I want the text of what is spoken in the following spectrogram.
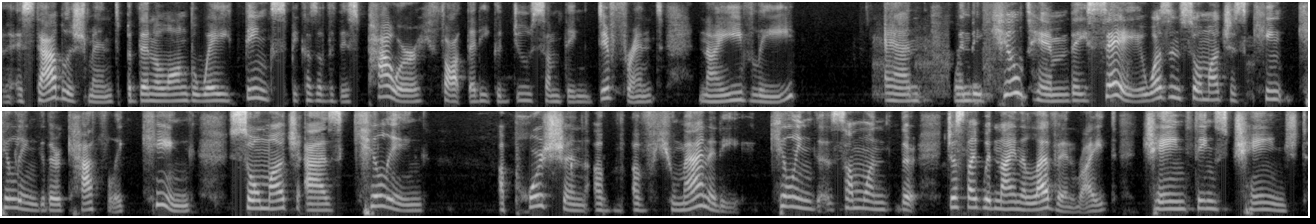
establishment, but then along the way, thinks because of this power, he thought that he could do something different naively and when they killed him, they say it wasn't so much as king killing their Catholic king, so much as killing a portion of, of humanity, killing someone that just like with 9-11, right? Change things changed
